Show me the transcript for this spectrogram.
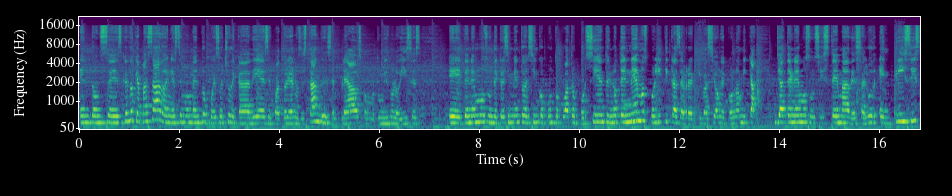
Entonces, ¿qué es lo que ha pasado en este momento? Pues 8 de cada 10 ecuatorianos están desempleados, como tú mismo lo dices. Eh, tenemos un decrecimiento del 5.4% y no tenemos políticas de reactivación económica, ya tenemos un sistema de salud en crisis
